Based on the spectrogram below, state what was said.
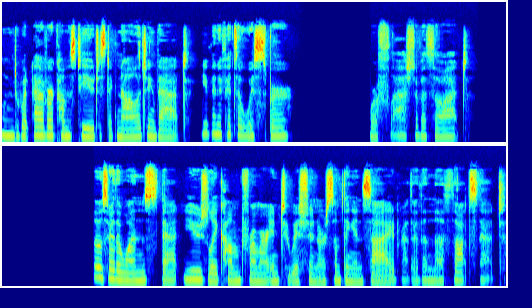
And whatever comes to you, just acknowledging that, even if it's a whisper or a flash of a thought, those are the ones that usually come from our intuition or something inside rather than the thoughts that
